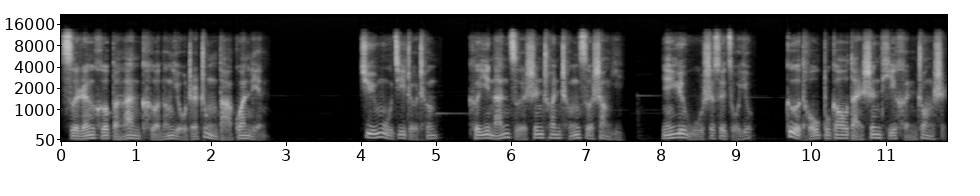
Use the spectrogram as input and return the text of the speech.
此人和本案可能有着重大关联。据目击者称，可疑男子身穿橙色上衣，年约五十岁左右，个头不高，但身体很壮实。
